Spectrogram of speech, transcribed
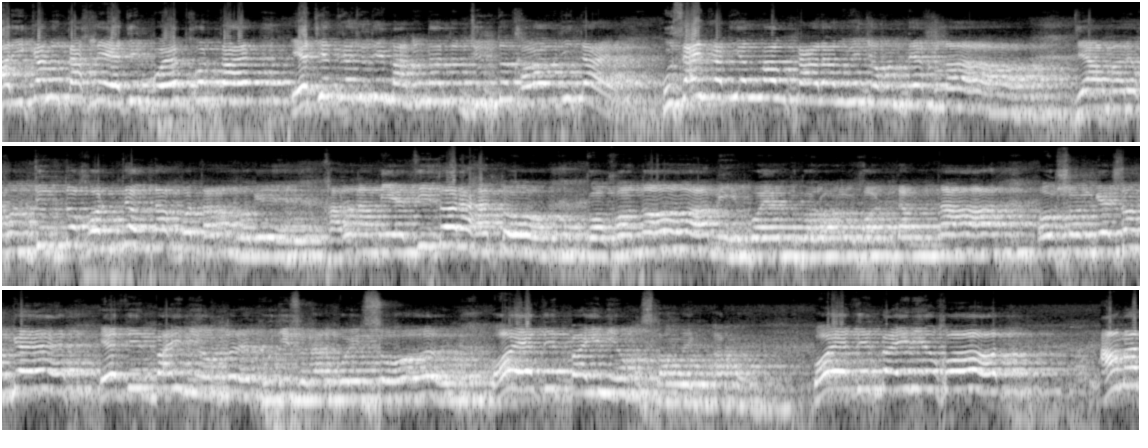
আর এখানে থাকলে এজিদ প্রয়োগ করতে হয় এজিদকে যদি মানুষ যুদ্ধ খাওয়াও দিতায়। হুসাইন রাজি আল্লাহ কালালুই যখন দেখলাম যে আমার এখন যুদ্ধ করতে লাগবো তার লগে কারণ আমি এজিদর হাত কখনো আমি বয়ান গ্রহণ করতাম না। ও সঙ্গে সঙ্গে এজিদ বাহিনী অন্তরে খুঁজি শোনার কইস ও এজিদ বাহিনী ও এজিদ বাহিনী অকল, আমার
